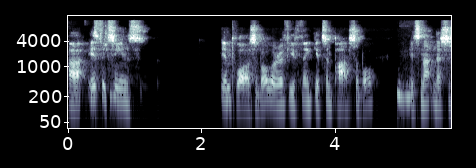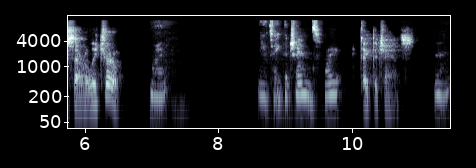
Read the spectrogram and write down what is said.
uh, if it seems implausible or if you think it's impossible, mm-hmm. it's not necessarily true. Right. You take the chance, right? Take the chance. Right.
